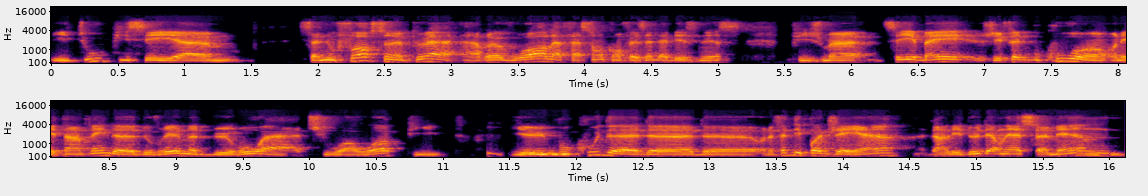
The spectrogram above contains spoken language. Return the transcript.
et tout. Puis ça nous force un peu à, revoir la façon qu'on faisait de la business. Puis je me, tu sais, ben, j'ai fait beaucoup. On, on est en train d'ouvrir notre bureau à Chihuahua. Puis il y a eu beaucoup de, On a fait des pas de géants dans les deux dernières semaines,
